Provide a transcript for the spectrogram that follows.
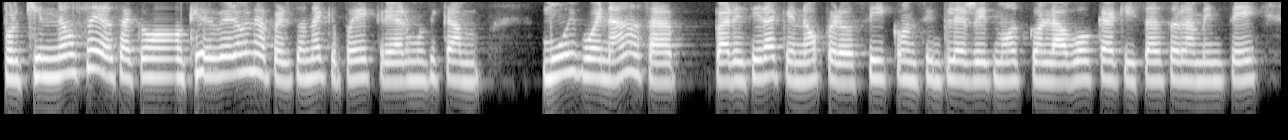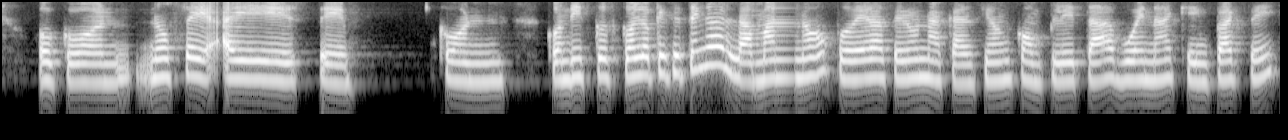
porque no sé, o sea, como que ver a una persona que puede crear música muy buena, o sea, pareciera que no, pero sí con simples ritmos, con la boca quizás solamente o con, no sé, este, con, con discos, con lo que se tenga a la mano, poder hacer una canción completa, buena, que impacte,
